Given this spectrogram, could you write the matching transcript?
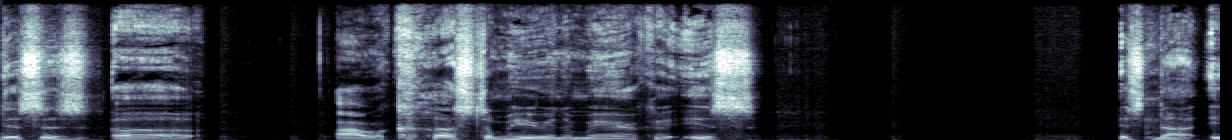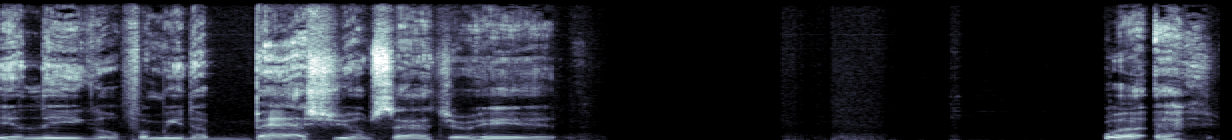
this is uh, our custom here in America. It's it's not illegal for me to bash you upside your head." Well,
